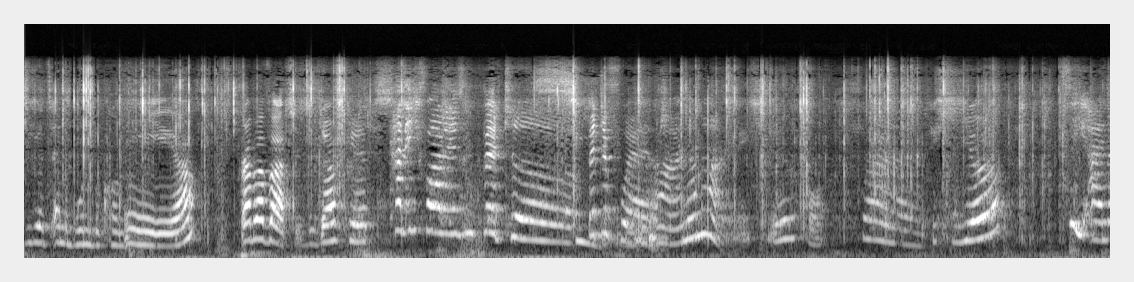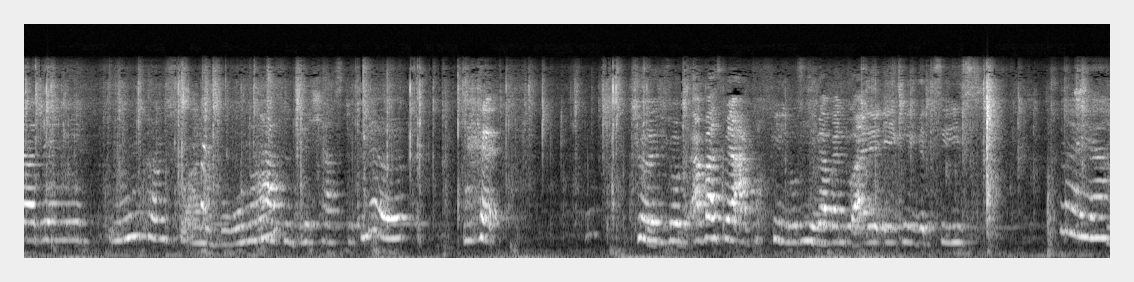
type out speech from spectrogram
sie jetzt eine Bohne bekommt. Ja. Aber warte, du darfst jetzt. Kann ich vorlesen, bitte? Bitte, Fred. Nein, nein, nein. Ich will vor. Hier. Zieh einer, Jenny. Nun kannst du eine Bohne. Hoffentlich hast du Glück. Entschuldigung, aber es wäre einfach viel lustiger, wenn du eine eklige ziehst. Naja.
